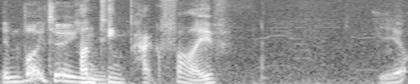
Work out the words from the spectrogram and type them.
Inviting! Hunting Pack 5. Yep.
